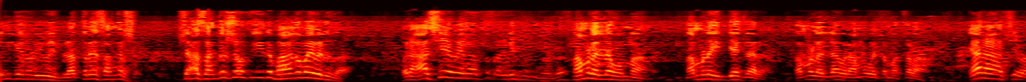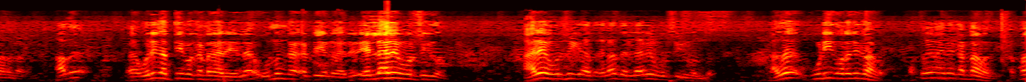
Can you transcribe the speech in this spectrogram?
എനിക്ക് എന്നോട് യോജിപ്പില്ല. അത്രയും സംഘർഷം. പക്ഷെ ആ സംഘർഷമൊക്കെ ഇതിന്റെ ഭാഗമായി വരുന്നതാണ്. ഒരാശയം അതിനകത്ത് പ്രകടിപ്പിക്കുന്നുണ്ട്. നമ്മളെല്ലാം ഒന്നാണ്. നമ്മൾ ഇന്ത്യക്കാരാണ്. നമ്മളെല്ലാം ഒരു അമ്മ പറ്റ മക്കളാണ്. ഞാൻ ആശയമാണ് അത് ഒരു കത്തി വെക്കേണ്ട കാര്യമില്ല ഒന്നും കട്ട് ചെയ്യേണ്ട കാര്യമില്ല. എല്ലാവരെയും വിമർശിക്കുന്നുണ്ട്. ആരെയും വിമർശിക്കാതെ അതിനകത്ത് എല്ലാവരെയും വിമർശിക്കുന്നുണ്ട്. അത് കൂടി കുറഞ്ഞു കാണും. അത്രയും അതിനെ കണ്ടാൽ മതി. അപ്പൊ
